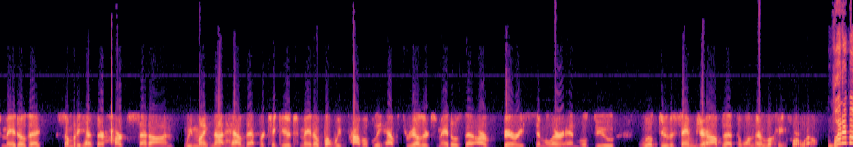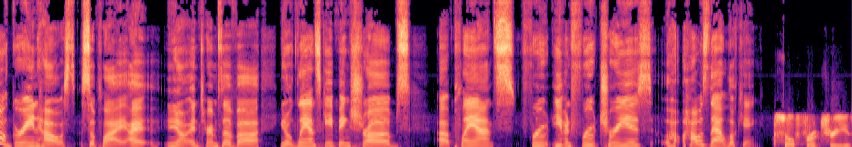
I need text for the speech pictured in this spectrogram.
tomato that somebody has their heart set on, we might not have that particular tomato, but we probably have three other tomatoes that are very similar and will do will do the same job that the one they're looking for will. What about greenhouse supply? I you know, in terms of uh, you know, landscaping shrubs, uh, plants, fruit, even fruit trees. How, how is that looking? So, fruit trees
